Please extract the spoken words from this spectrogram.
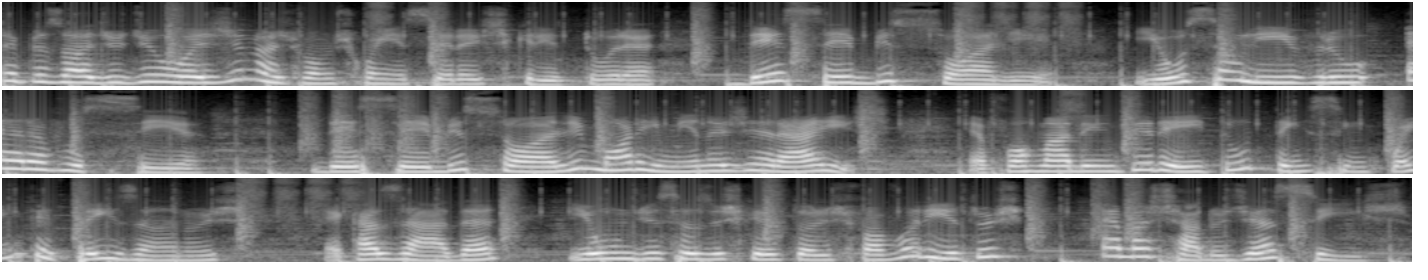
No episódio de hoje, nós vamos conhecer a escritora D.C. Bissoli e o seu livro Era Você. D.C. Bissoli mora em Minas Gerais, é formada em Direito, tem 53 anos, é casada e um de seus escritores favoritos é Machado de Assis.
